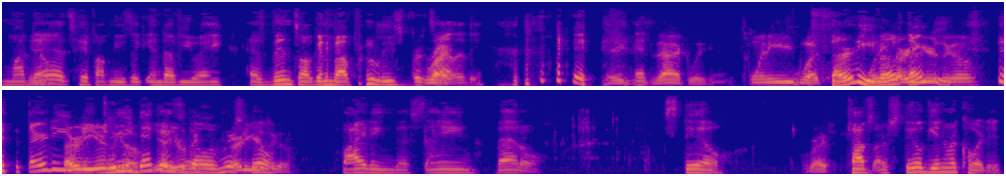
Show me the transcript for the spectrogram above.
my you know? dad's hip hop music NWA has been talking about police brutality. And Exactly. Twenty what? 30, 20, bro. 30 30 years ago. 30, Thirty years three ago. yeah, decades you're ago, right. and we're still years ago. fighting the same battle. Still, Right. cops are still getting recorded.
